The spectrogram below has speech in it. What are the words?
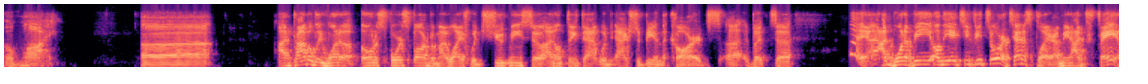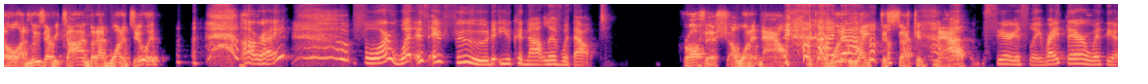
Oh my. Uh, I'd probably want to own a sports bar, but my wife would shoot me, so I don't think that would actually be in the cards. Uh, but uh, Hey, I'd want to be on the ATP tour, a tennis player. I mean, I'd fail, I'd lose every time, but I'd want to do it. All right. Four, what is a food you could not live without? Crawfish. I want it now. Like I want it right this second now. Uh, seriously, right there with you.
